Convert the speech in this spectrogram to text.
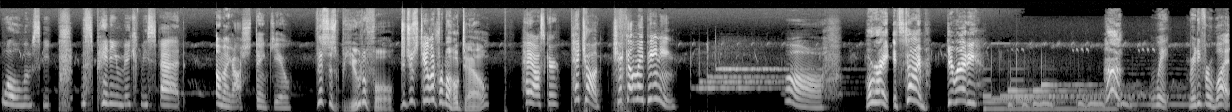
Whoa, Lucy. This painting makes me sad. Oh my gosh, thank you. This is beautiful. Did you steal it from a hotel? Hey, Oscar. Hedgehog, check out my painting. Oh. All right, it's time. Get ready. Wait, ready for what?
